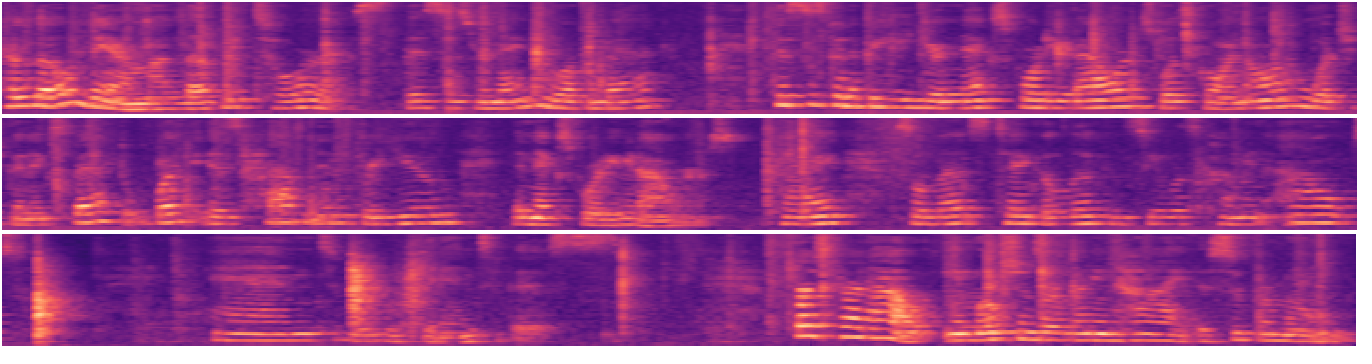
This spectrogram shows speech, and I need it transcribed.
Hello there, my lovely Taurus. This is Renee. Welcome back. This is going to be your next 48 hours. What's going on, what you can expect, what is happening for you the next 48 hours. Okay, so let's take a look and see what's coming out. And we will get into this. First card out, emotions are running high, the super moon.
